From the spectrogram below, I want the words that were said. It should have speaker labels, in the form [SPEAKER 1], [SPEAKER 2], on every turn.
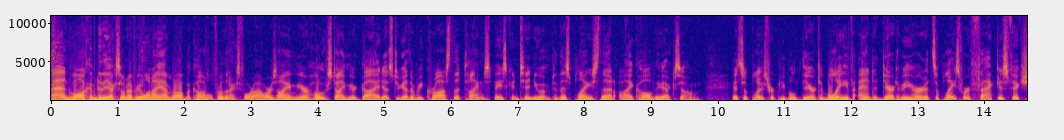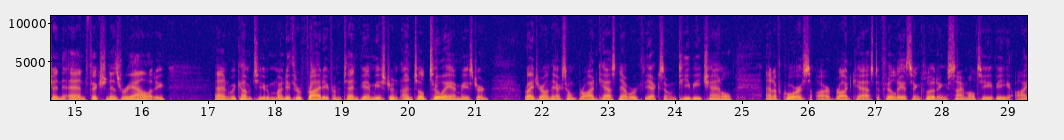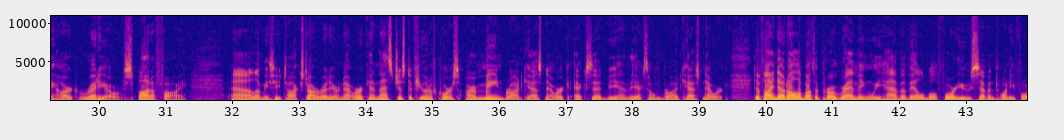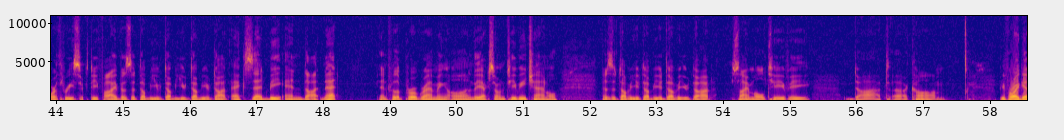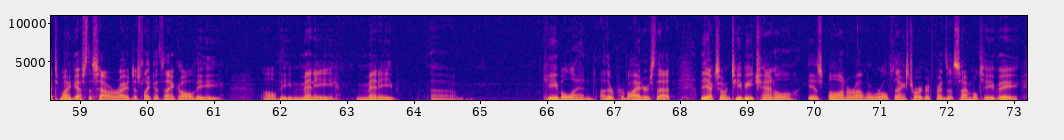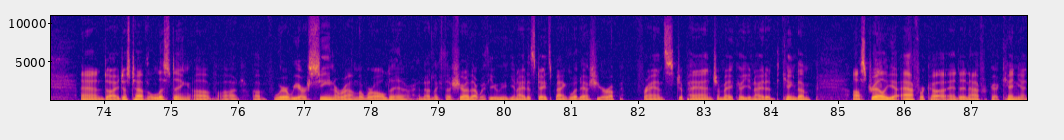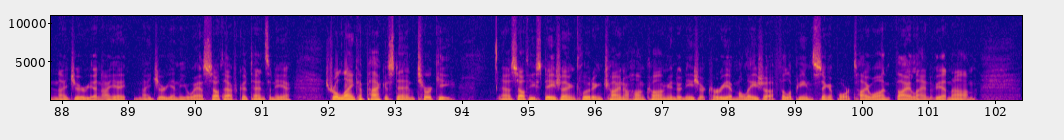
[SPEAKER 1] And welcome to the X Zone, everyone. I am Rob McConnell. For the next four hours, I am your host. I'm your guide as together we cross the time space continuum to this place that I call the X Zone. It's a place where people dare to believe and dare to be heard. It's a place where fact is fiction and fiction is reality. And we come to you Monday through Friday from 10 p.m. Eastern until 2 a.m. Eastern, right here on the X Zone Broadcast Network, the X Zone TV channel, and of course, our broadcast affiliates, including Simul TV, iHeartRadio, Spotify, uh, let me see, Talkstar Radio Network, and that's just a few. And of course, our main broadcast network, XZBN, the Zone Broadcast Network. To find out all about the programming we have available for you, 724 365, visit www.xzbn.net. And for the programming on the Zone TV channel, visit www.simultv.com. Before I get to my guest this hour, I'd just like to thank all the all the many, many um, cable and other providers that the Zone TV channel is on around the world, thanks to our good friends at Simul TV. And I just have the listing of, uh, of where we are seen around the world, and I'd like to share that with you. United States, Bangladesh, Europe, France, Japan, Jamaica, United Kingdom, Australia, Africa, and in Africa, Kenya, Nigeria, Ni- Nigeria in the U.S., South Africa, Tanzania, Sri Lanka, Pakistan, Turkey, uh, Southeast Asia, including China, Hong Kong, Indonesia, Korea, Malaysia, Philippines, Singapore, Taiwan, Thailand, Vietnam.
